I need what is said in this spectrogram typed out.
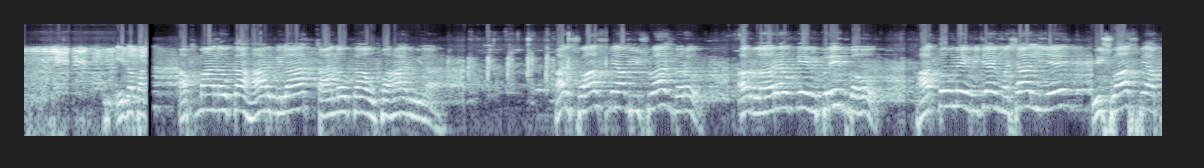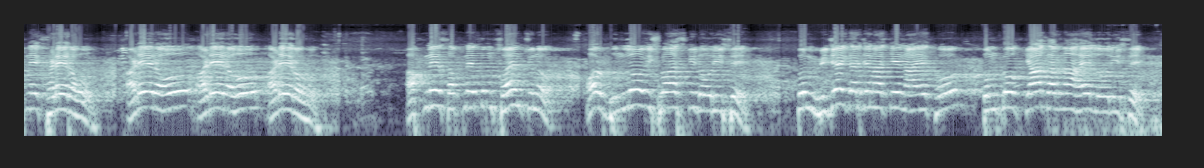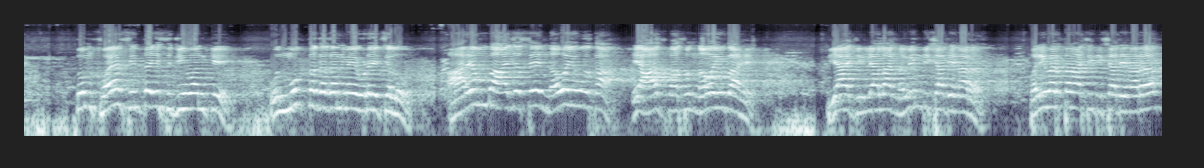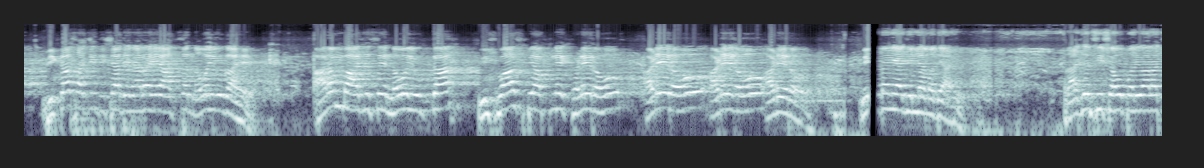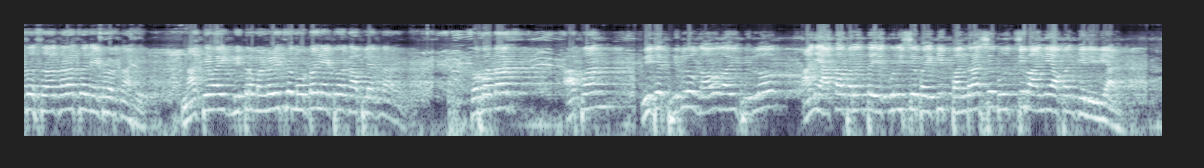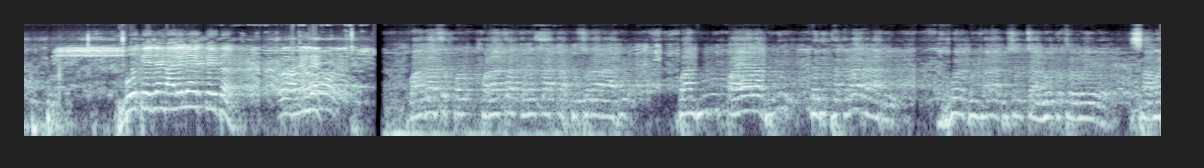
इथं अपमानों का हार मिला तानों का उपहार मिला. हर श्वास में आप विश्वास भरो और लहरों के विपरीत बहो। हाथों में विजय मशाल लिए, विश्वास पे अपने खड़े रहो। अड़े रहो अड़े रहो अड़े रहो। अपने सपने तुम स्वयं चुनो और बुन लो विश्वास की डोरी से। तुम विजय गर्जना के नायक हो, तुमको क्या करना है लोरी से? तुम स्वयं सिद्ध इस जीवन के उन्मुक्त गगन में उड़े चलो। आरंभ आज से नवयुग का हे आजपासून नवयुग आहे। या जिल्ह्याला नवीन दिशा देणारं परिवर्तनाची दिशा देणारं विकासाची दिशा देणारं हे आजचं नवयुग आहे. आरंभ आज से नवयुग का विश्वास पे आपले खडे रहो अडे रहो अडे रहो अडे रहो. मी या जिल्ह्यामध्ये आहे. राजर्षी शाहू परिवाराचं सहकाराचं नेटवर्क आहे. नातेवाईक मित्रमंडळीचं मोठं नेटवर्क आपल्याकडं आहे. सोबतच आपण मी जे फिरलो गावोगावी फिरलो आणि आतापर्यंत एकोणीसशे पैकी पंधराशे बूथची बांधणी आपण केलेली आहे. बूथ एजंट आलेले आहेत का इथं? बागाचं फ- फळाचा कळसा का पुसणार आहे. बांधून पायाला भिडू कधी थकणार नाही. मिशनच्या लोक चळवळीने सामान्य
